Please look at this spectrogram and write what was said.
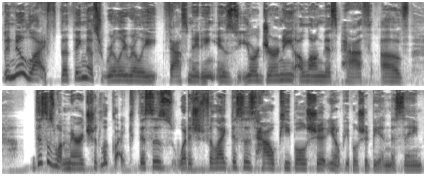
The new life, the thing that's really, really fascinating is your journey along this path of this is what marriage should look like. This is what it should feel like. This is how people should, you know, people should be in the same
